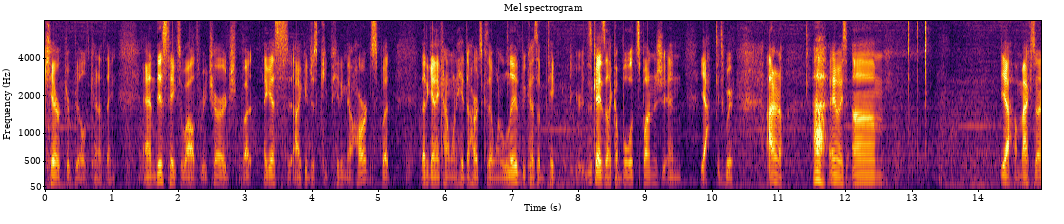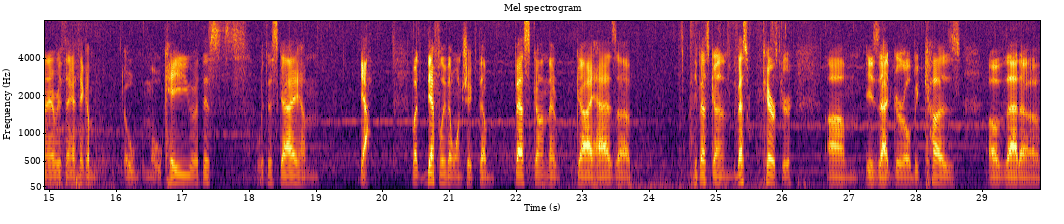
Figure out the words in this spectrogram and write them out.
character build kind of thing. And this takes a while to recharge, but I guess I could just keep hitting the hearts. But then again, I kind of want to hit the hearts because I want to live because I'm taking. This guy's like a bullet sponge, and yeah, it's weird. I don't know. Ah, anyways, um, yeah, I'm maxed on everything. I think I'm, oh, I'm okay with this with this guy. Um, yeah, but definitely the one chick, the best gun the guy has. Uh, the best gun, the best character, um, is that girl because of that. Uh,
